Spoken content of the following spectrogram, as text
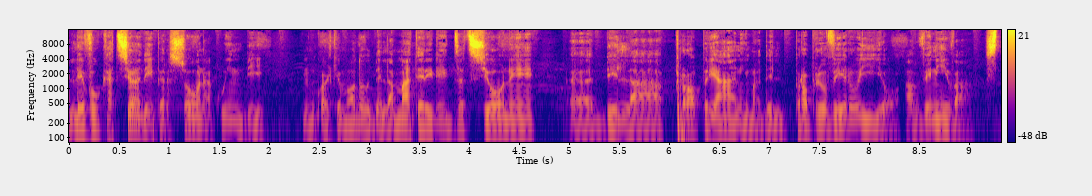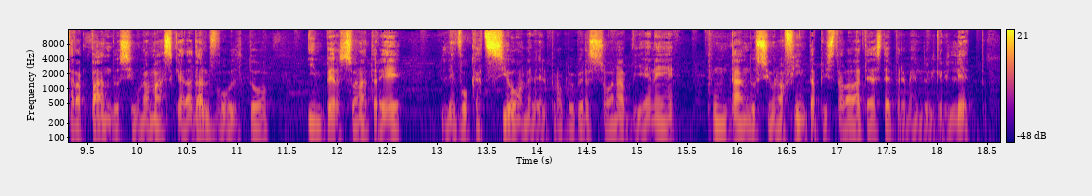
l'evocazione dei persona, quindi in qualche modo della materializzazione eh, della propria anima, del proprio vero io, avveniva strappandosi una maschera dal volto, in Persona 3 l'evocazione del proprio persona avviene puntandosi una finta pistola alla testa e premendo il grilletto.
